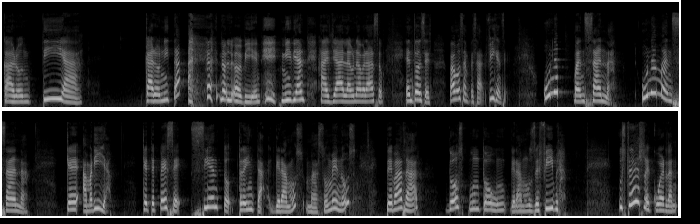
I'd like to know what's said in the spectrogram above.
Carontía. Caronita, no lo bien. Miriam Ayala, un abrazo. Entonces, vamos a empezar. Fíjense, una manzana, una manzana que amarilla, que te pese 130 gramos más o menos, te va a dar 2.1 gramos de fibra. Ustedes recuerdan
